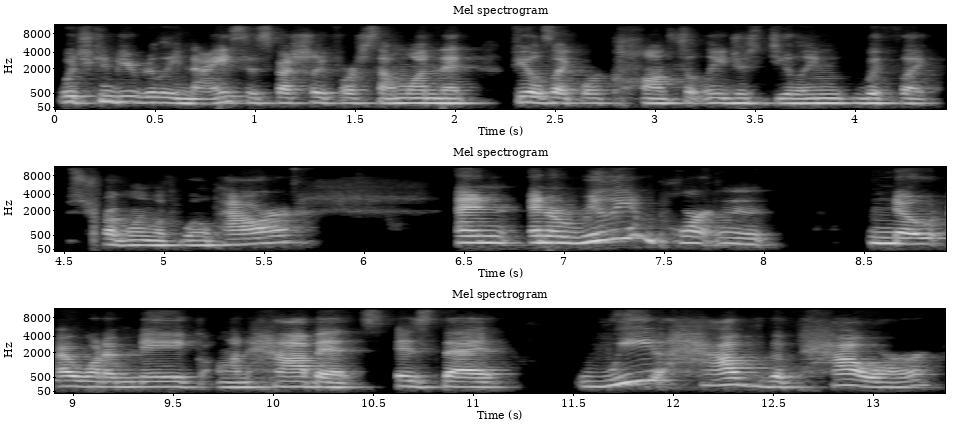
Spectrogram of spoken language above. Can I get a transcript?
which can be really nice, especially for someone that feels like we're constantly just dealing with like struggling with willpower. And, and a really important note I want to make on habits is that we have the power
